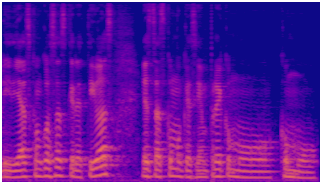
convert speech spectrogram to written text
lidias con cosas creativas, estás como que siempre como, como,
